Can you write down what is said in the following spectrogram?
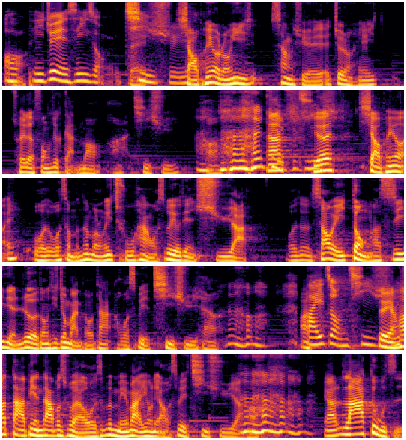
哦，疲倦也是一种气虚。小朋友容易上学就容易吹了风就感冒啊，气虚啊。那觉得小朋友哎，我我怎么那么容易出汗？我是不是有点虚啊？我就稍微一动啊，吃一点热的东西就满头大，我是不是也气虚这样？百种气虚。对，然后大便大不出来，我是不是没办法用力？我是不是也气虚啊？然后拉肚子。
